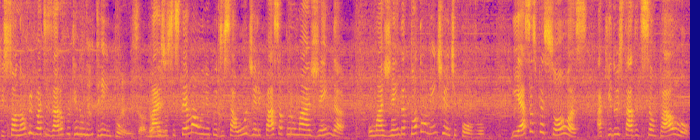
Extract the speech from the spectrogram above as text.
Que só não privatizaram porque não deu tempo. É. Mas o Sistema Único de Saúde, ele passa por uma agenda, uma agenda totalmente antipovo. E essas pessoas aqui do estado de São Paulo,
